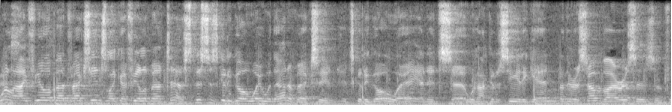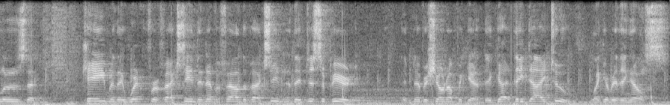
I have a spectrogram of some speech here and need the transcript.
well, I feel about vaccines like I feel about tests. This is going to go away without a vaccine. It's going to go away, and it's uh, we're not going to see it again. But there are some viruses and flus that came and they went for a vaccine. They never found the vaccine, and they've disappeared. They've never shown up again. They got they die too, like everything else.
